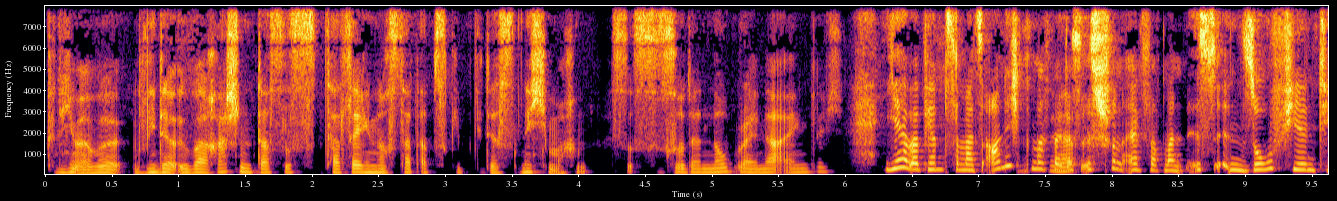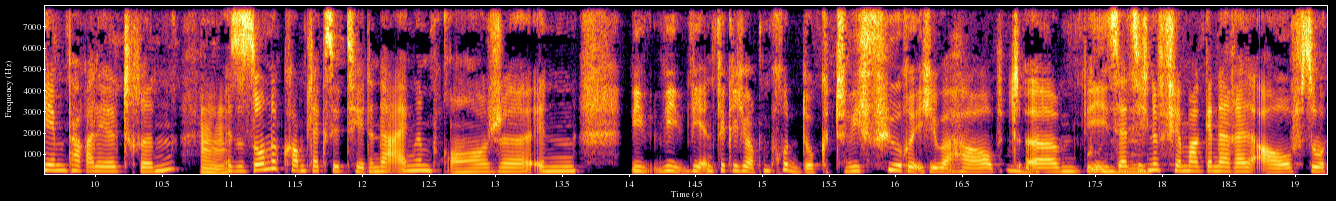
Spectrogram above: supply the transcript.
Finde ich immer wieder überraschend, dass es tatsächlich noch Startups gibt, die das nicht machen. Das ist so der No-Brainer eigentlich. Ja, aber wir haben es damals auch nicht gemacht, weil ja. das ist schon einfach, man ist in so vielen Themen parallel drin. Mhm. Es ist so eine Komplexität in der eigenen Branche, in wie, wie, wie entwickle ich überhaupt ein Produkt, wie führe ich überhaupt, mhm. ähm, wie mhm. setze ich eine Firma generell auf. So,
